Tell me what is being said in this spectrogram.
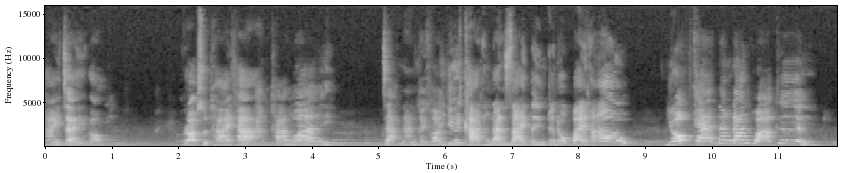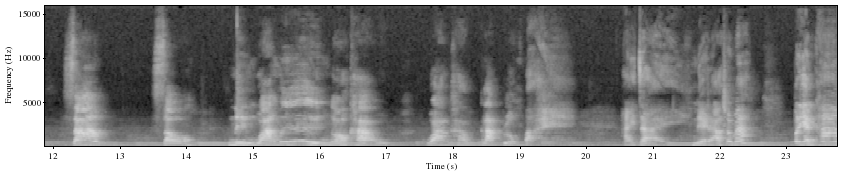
หายใจออก รอบสุดท้ายค่ะ ค้างไว้ จากนั้นค่อยๆ ยืดขาทางด้านซ้ายตึงกระดกปลายเท้า ยกแขนทางด้านขวาขึ้น 3 2 1 วางมืองอเข่า วางเข่ากลับลงไป หายใจ เหนื่อยแล้วใช่ไหมเปลี่ยนข้าง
